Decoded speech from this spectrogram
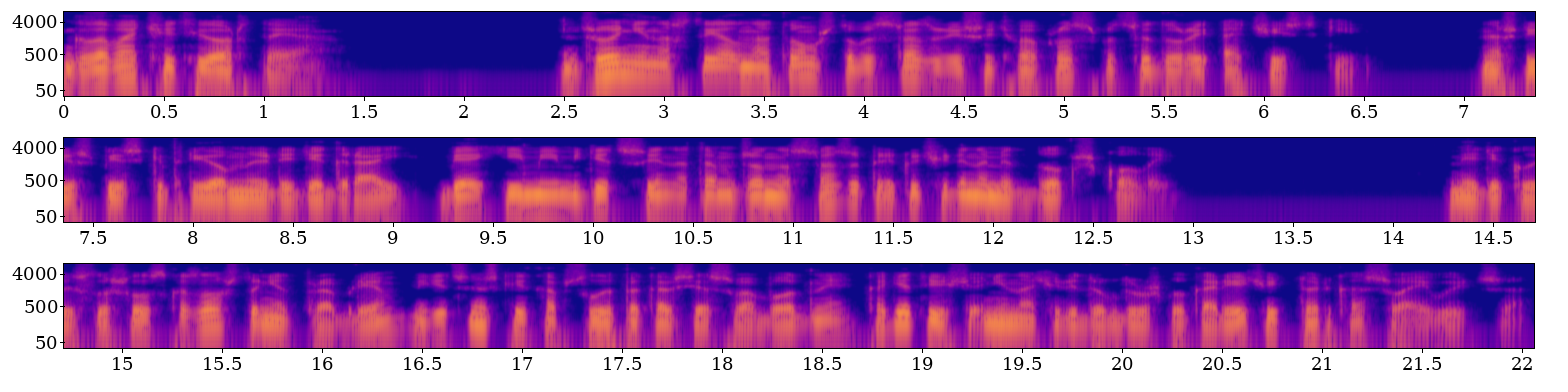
Глава четвертая. Джонни настоял на том, чтобы сразу решить вопрос с процедурой очистки. Нашли в списке приемную леди Грай, биохимия и медицина, там Джона сразу переключили на медблок школы. Медик выслушал, сказал, что нет проблем, медицинские капсулы пока все свободные, кадеты еще не начали друг дружку коречить, только осваиваются.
